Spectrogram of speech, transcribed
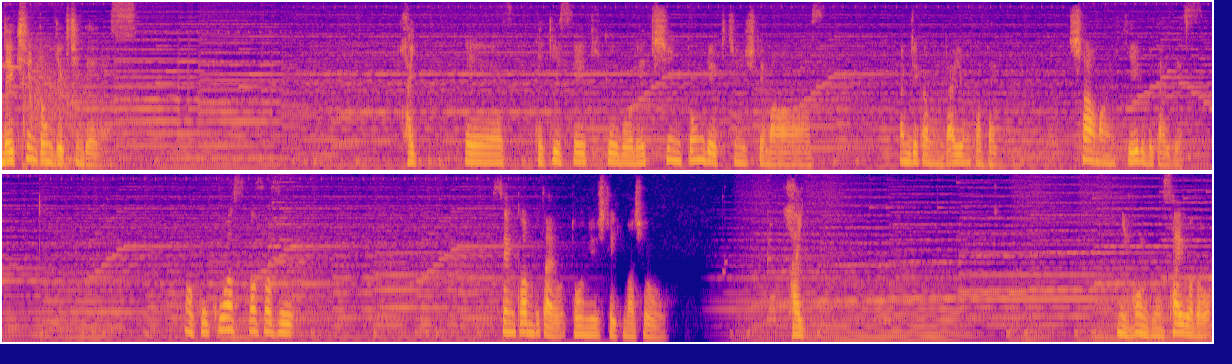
レキシントン撃沈です。はい。えー、敵正規空母レキシントン撃沈してます。アメリカ軍第4艦隊。シャーマン率いる部隊です。まあ、ここはすかさず、戦艦部隊を投入していきましょう。はい。日本軍最後の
